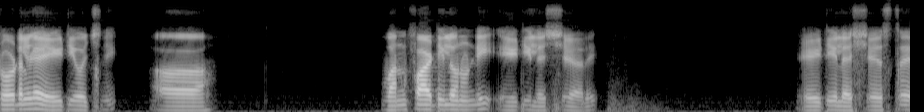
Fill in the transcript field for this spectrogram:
టోటల్గా ఎయిటీ వచ్చినాయి. వన్ ఫార్టీలో నుండి ఎయిటీ లెస్ చేయాలి. ఎయిటీ లెస్ చేస్తే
